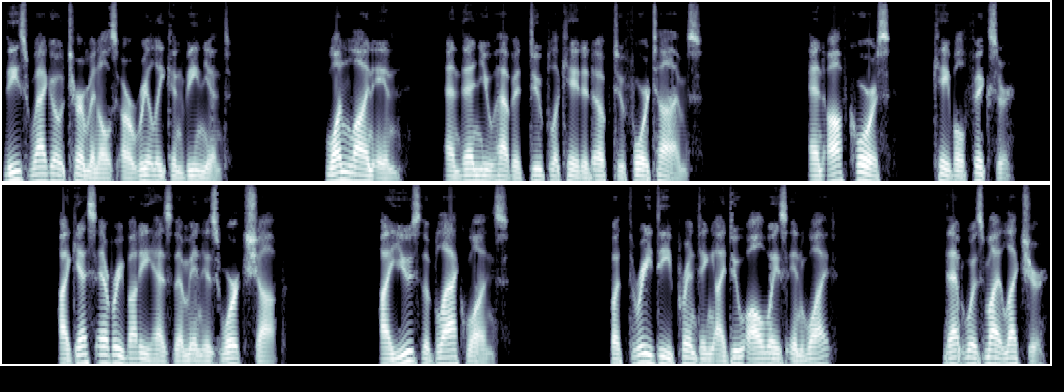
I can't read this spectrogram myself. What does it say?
These Wago terminals are really convenient. One line in, and then you have it duplicated up to four times. And of course, cable fixer. I guess everybody has them in his workshop. I use the black ones. But 3D printing I do always in white. That was my lecture.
